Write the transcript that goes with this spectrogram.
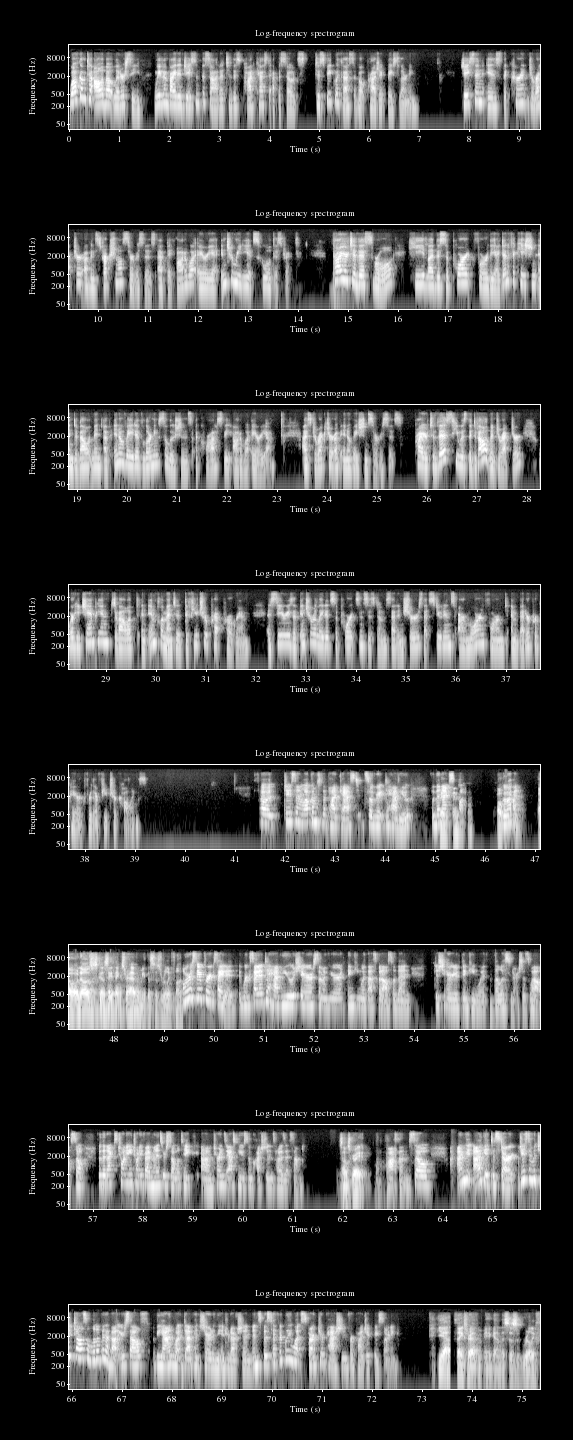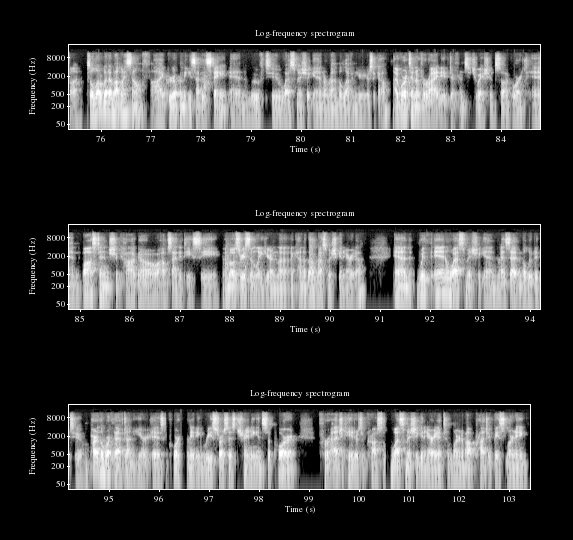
Welcome to All About Literacy. We've invited Jason Posada to this podcast episode to speak with us about project based learning. Jason is the current Director of Instructional Services at the Ottawa Area Intermediate School District. Prior to this role, he led the support for the identification and development of innovative learning solutions across the Ottawa area as Director of Innovation Services. Prior to this, he was the development director, where he championed, developed, and implemented the Future Prep program, a series of interrelated supports and systems that ensures that students are more informed and better prepared for their future callings. So, Jason, welcome to the podcast. It's so great to have you. For the hey, next, one, oh. go ahead. Oh no, I was just going to say thanks for having me. This is really fun. Well, we're super excited. We're excited to have you share some of your thinking with us, but also then to share your thinking with the listeners as well. So for the next 20, 25 minutes or so, we'll take um, turns asking you some questions. How does that sound? Sounds great. Awesome. So I'm, I get to start. Jason, would you tell us a little bit about yourself beyond what Deb had shared in the introduction and specifically what sparked your passion for project-based learning? Yeah, thanks for having me again. This is really fun. So, a little bit about myself. I grew up on the east side of the state and moved to West Michigan around 11 years ago. I've worked in a variety of different situations. So, I've worked in Boston, Chicago, outside of DC, and most recently here in the kind of the West Michigan area. And within West Michigan, as Ed alluded to, part of the work that I've done here is coordinating resources, training, and support for educators across the West Michigan area to learn about project based learning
